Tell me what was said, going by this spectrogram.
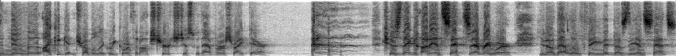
The new moon, I could get in trouble in the Greek Orthodox Church just with that verse right there. Because they got incense everywhere. You know that little thing that does the incense?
